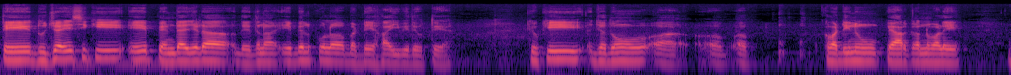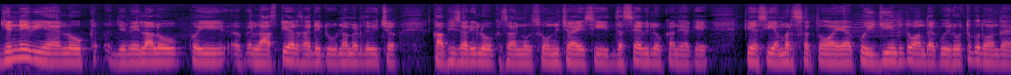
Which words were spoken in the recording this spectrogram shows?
ਤੇ ਦੂਜਾ ਇਹ ਸੀ ਕਿ ਇਹ ਪਿੰਡ ਹੈ ਜਿਹੜਾ ਦੇ ਦੇਣਾ, ਇਹ ਬਿਲਕੁਲ ਵੱਡੇ ਹਾਈਵੇ ਦੇ ਉੱਤੇ ਹੈ। ਕਿਉਂਕਿ ਜਦੋਂ ਕਬੱਡੀ ਨੂੰ ਪਿਆਰ ਕਰਨ ਵਾਲੇ ਜਿੰਨੇ ਵੀ ਹੈ, ਲੋਕ ਜਿਵੇਂ ਲਾ ਲਓ ਕੋਈ ਲਾਸਟ ਈਅਰ ਸਾਡੇ ਟੂਰਨਾਮੈਂਟ ਦੇ ਵਿੱਚ ਕਾਫੀ ਸਾਰੇ ਲੋਕ ਸਾਨੂੰ ਸੁਣਨ ਚ ਆਏ ਸੀ, ਦੱਸਿਆ ਵੀ ਲੋਕਾਂ ਨੇ ਆ ਕੇ ਕਿ ਅਸੀਂ ਅੰਮ੍ਰਿਤਸਰ ਤੋਂ ਆਏ ਆ ਕੋਈ ਜੀਂਦ ਤੋਂ ਆਂਦਾ ਕੋਈ ਰੋਤਕ ਤੋਂ ਆਂਦਾ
